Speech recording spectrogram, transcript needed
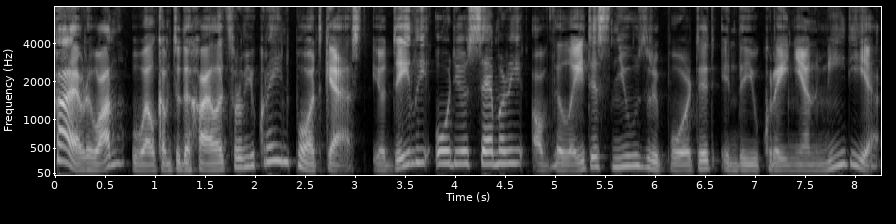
Hi everyone, welcome to the Highlights from Ukraine podcast, your daily audio summary of the latest news reported in the Ukrainian media.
